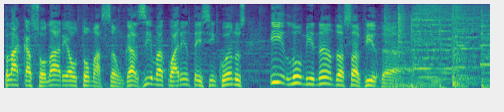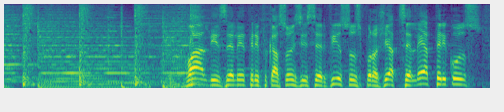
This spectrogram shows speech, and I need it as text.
placa solar e automação. Gazima, 45 anos, iluminando a sua vida. Vales Eletrificações e Serviços, projetos elétricos.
